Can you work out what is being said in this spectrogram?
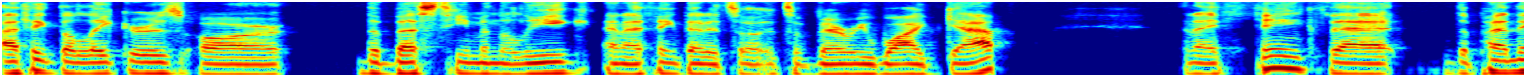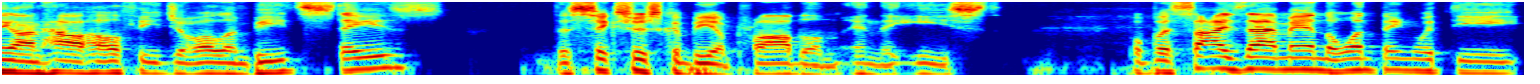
I think the Lakers are the best team in the league, and I think that it's a it's a very wide gap. And I think that depending on how healthy Joel Embiid stays, the Sixers could be a problem in the East. But besides that, man, the one thing with the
